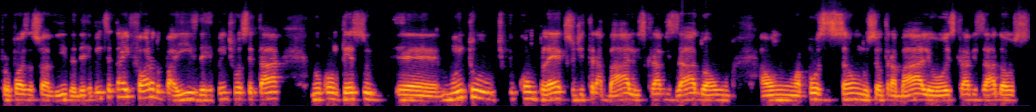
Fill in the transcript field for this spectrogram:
propósito da sua vida, de repente você está aí fora do país, de repente você está num contexto é, muito tipo, complexo de trabalho, escravizado a, um, a uma posição no seu trabalho, ou escravizado aos,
